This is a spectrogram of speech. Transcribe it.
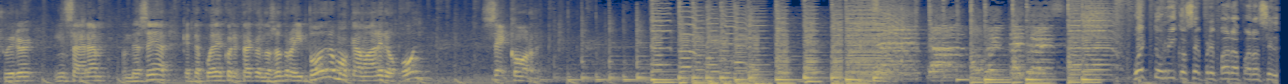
Twitter, Instagram, donde sea que te puedes conectar con nosotros. Hipódromo Camarero, hoy se corre. Puerto Rico se prepara para hacer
